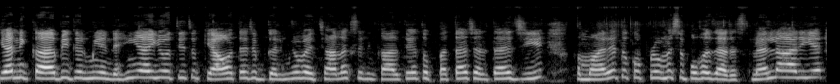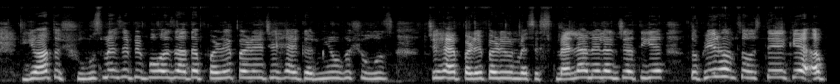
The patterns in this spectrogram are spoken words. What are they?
या निकाल भी गर्मियाँ नहीं आई होती तो क्या होता है? जब गर्मियों में अचानक से निकालते हैं तो पता चलता है, जी, हमारे तो कपड़ों में से बहुत ज़्यादा स्मेल आ रही है। या तो शूज़ में से भी बहुत ज़्यादा पड़े पड़े जो है, गर्मियों के शूज़ जो है पड़े पड़े उनमें से स्मेल आने लग जाती है। तो फिर हम सोचते हैं कि अब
